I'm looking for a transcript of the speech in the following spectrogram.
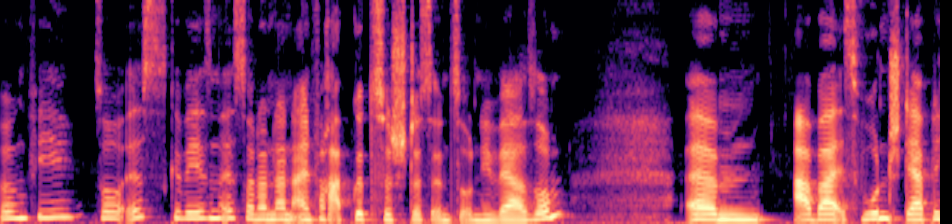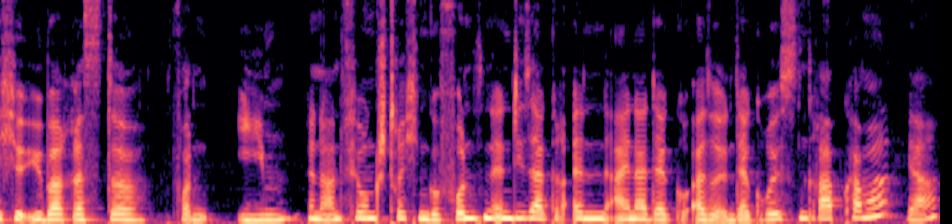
irgendwie so ist, gewesen ist, sondern dann einfach abgezischt ist ins Universum. Ähm, aber es wurden sterbliche Überreste von ihm in Anführungsstrichen gefunden in dieser in einer der also in der größten Grabkammer, ja.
